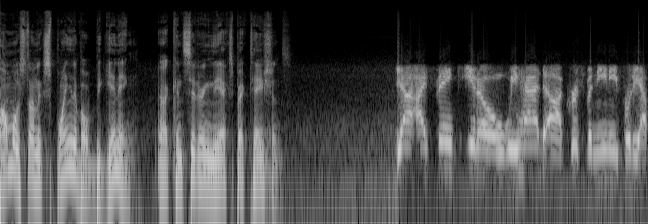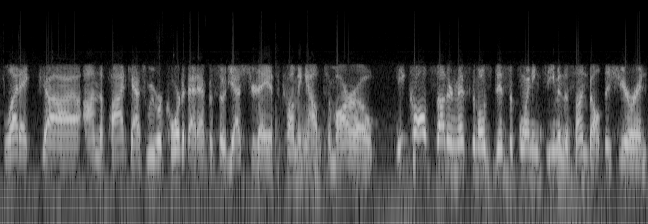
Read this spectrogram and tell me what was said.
almost unexplainable beginning? Uh, considering the expectations? Yeah, I think, you know, we had uh, Chris Vannini for The Athletic uh, on the podcast. We recorded that episode yesterday. It's coming out tomorrow. He called Southern Miss the most disappointing team in the Sun Belt this year, and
